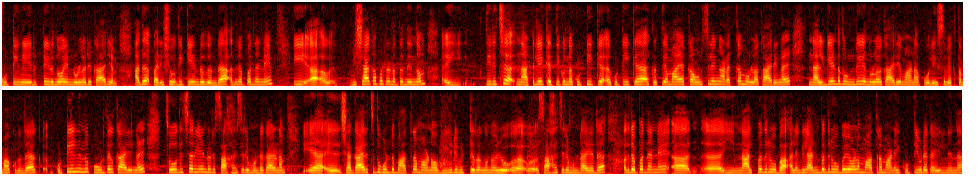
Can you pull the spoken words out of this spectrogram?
കുട്ടി നേരിട്ടിരുന്നോ എന്നുള്ളൊരു കാര്യം അത് പരിശോധിക്കേണ്ടതുണ്ട്. അതിനൊപ്പം തന്നെ ഈ വിശാഖപട്ടണത്ത് നിന്നും തിരിച്ച് നാട്ടിലേക്ക് എത്തിക്കുന്ന കുട്ടിക്ക് കുട്ടിക്ക് കൃത്യമായ കൗൺസിലിംഗ് അടക്കമുള്ള കാര്യങ്ങൾ നൽകേണ്ടതുണ്ട് എന്നുള്ള കാര്യമാണ് പോലീസ് വ്യക്തമാക്കുന്നത്. കുട്ടിയിൽ നിന്ന് കൂടുതൽ കാര്യങ്ങൾ ചോദിച്ചറിയേണ്ട ഒരു സാഹചര്യമുണ്ട്. കാരണം ഏഹ്, ഏഹ്, ശകാരിച്ചത് കൊണ്ട് മാത്രമാണോ വീട് വിട്ടിറങ്ങുന്ന ഒരു സാഹചര്യം ഉണ്ടായത് അതിനൊപ്പം തന്നെ ഈ നാൽപ്പത് രൂപ അല്ലെങ്കിൽ അൻപത് രൂപയോളം മാത്രമാണ് ഈ കുട്ടിയുടെ കയ്യിൽ നിന്ന്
